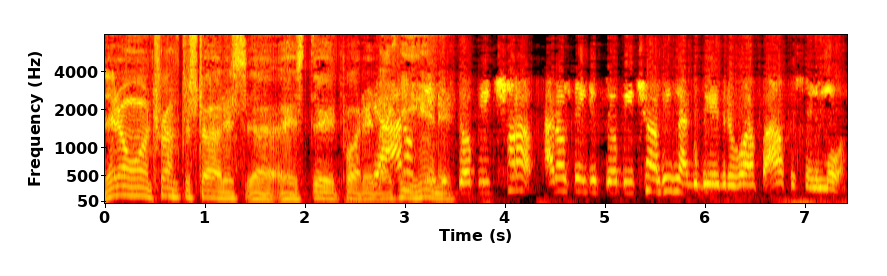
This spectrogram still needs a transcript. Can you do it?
They don't want Trump to start his uh, his third party Yeah, I like don't he think hinted. it's going to be Trump. I don't think it's to be Trump. He's not going to be able to run for office anymore.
